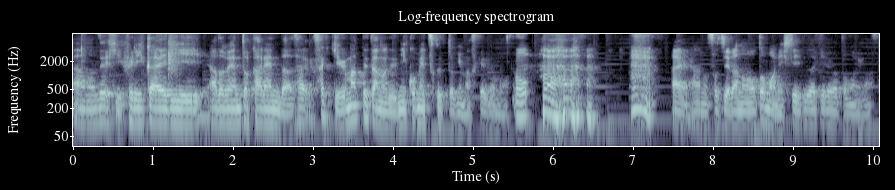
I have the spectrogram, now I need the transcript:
あのぜひ振り返りアドベントカレンダーさっき埋まってたので2個目作っておきますけれども はいあのそちらのお供にしていただければと思います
